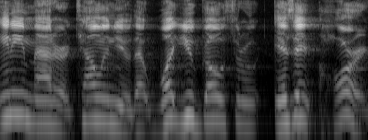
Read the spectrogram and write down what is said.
any matter telling you that what you go through isn't hard.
